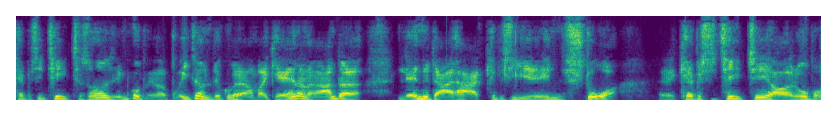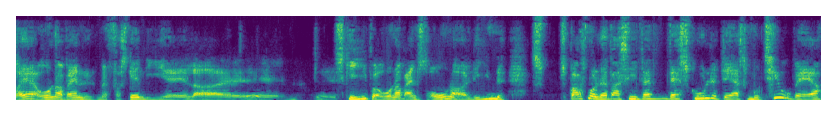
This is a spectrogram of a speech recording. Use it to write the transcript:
kapacitet til sådan noget. Det kunne være briterne, det kunne være amerikanerne og andre lande, der har kan vi sige, en stor øh, Øh, kapacitet til at operere under vandet med forskellige øh, eller øh, øh skibe og undervandsdroner og lignende. Spørgsmålet er bare at sige, hvad, hvad skulle deres motiv være?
